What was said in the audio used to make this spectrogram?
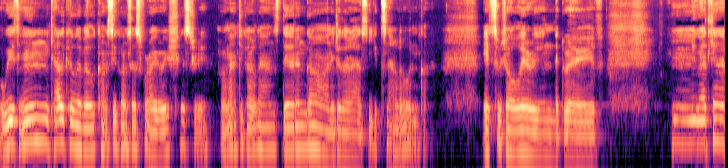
with incalculable consequences for Irish history. Ireland's dead and gone اینجا داره از Yeats نقل قول می‌کنه. It's which all Leary in the grave. می‌گوید که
